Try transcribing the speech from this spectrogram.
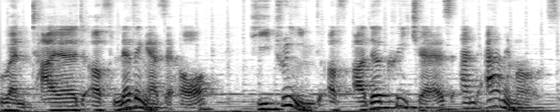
When tired of living as a hawk, he dreamed of other creatures and animals,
